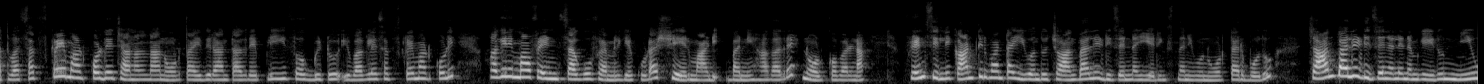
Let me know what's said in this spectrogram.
ಅಥವಾ ಸಬ್ಸ್ಕ್ರೈಬ್ ಮಾಡ್ಕೊಳ್ಳದೆ ಚಾನಲ್ನ ನೋಡ್ತಾ ಇದ್ದೀರಾ ಅಂತಾದರೆ ಪ್ಲೀಸ್ ಹೋಗ್ಬಿಟ್ಟು ಇವಾಗಲೇ ಸಬ್ಸ್ಕ್ರೈಬ್ ಮಾಡ್ಕೊಳ್ಳಿ. ಹಾಗೆ ನಿಮ್ಮ ಫ್ರೆಂಡ್ಸ್ ಹಾಗೂ ಫ್ಯಾಮಿಲಿಗೆ ಕೂಡ ಶೇರ್ ಮಾಡಿ. ಬನ್ನಿ ಹಾಗಾದರೆ ನೋಡ್ಕೊಬರೋಣ ಫ್ರೆಂಡ್ಸ್ ಇಲ್ಲಿ ಕಾಣ್ತಿರುವಂಥ ಈ ಒಂದು ಚಾಂದ್ಬಾಲಿ ಡಿಸೈನ್ನ ಇಯರಿಂಗ್ಸ್ನ ನೀವು ನೋಡ್ತಾ ಇರ್ಬೋದು. ಡಿಸೈನ್ ಡಿಸೈನಲ್ಲೇ ನಮಗೆ ಇದು ನ್ಯೂ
